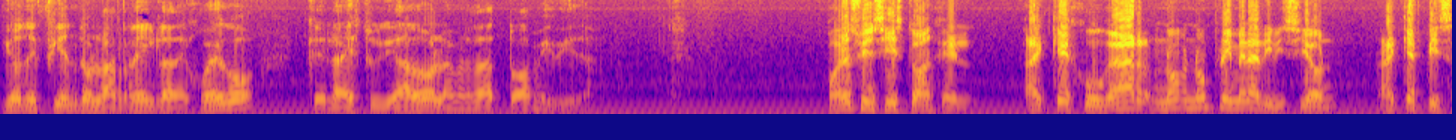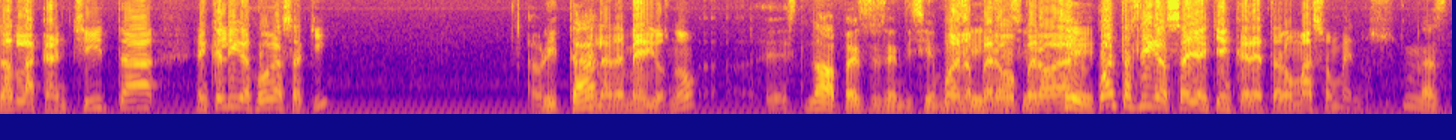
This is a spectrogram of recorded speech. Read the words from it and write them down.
yo defiendo la regla de juego que la he estudiado, la verdad, toda mi vida. Por eso insisto, Ángel, hay que jugar, no, no primera división, hay que pisar la canchita. ¿En qué liga juegas aquí? Ahorita. En la de medios, ¿no? no, pero eso es en diciembre. Bueno, pero, pero ¿cuántas ligas hay aquí en Querétaro, más o menos? Unas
